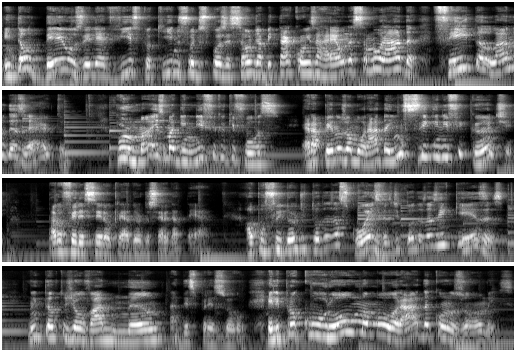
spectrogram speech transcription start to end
Então Deus ele é visto aqui em sua disposição de habitar com Israel nessa morada feita lá no deserto por mais magnífica que fosse, era apenas uma morada insignificante para oferecer ao Criador do céu e da terra, ao possuidor de todas as coisas, de todas as riquezas. No entanto, Jeová não a desprezou. Ele procurou uma morada com os homens.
